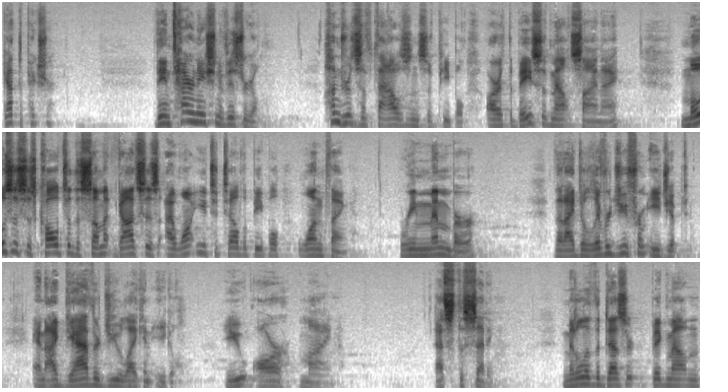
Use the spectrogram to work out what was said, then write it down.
Got the picture? The entire nation of Israel, hundreds of thousands of people, are at the base of Mount Sinai. Moses is called to the summit. God says, I want you to tell the people one thing remember that I delivered you from Egypt and I gathered you like an eagle. You are mine. That's the setting. Middle of the desert, big mountain,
